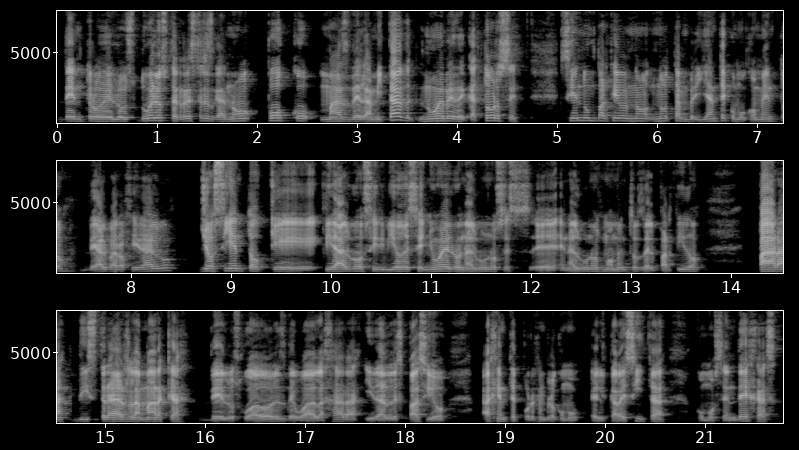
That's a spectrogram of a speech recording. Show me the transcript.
Dentro de los duelos terrestres ganó poco más de la mitad, 9 de 14, siendo un partido no, no tan brillante como comento de Álvaro Fidalgo. Yo siento que Fidalgo sirvió de señuelo en algunos, eh, en algunos momentos del partido para distraer la marca de los jugadores de Guadalajara y darle espacio a gente, por ejemplo, como el Cabecita, como Cendejas,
